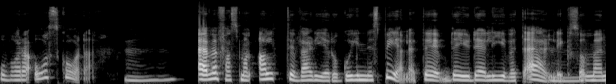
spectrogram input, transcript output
att vara åskådare. Mm. Även fast man alltid väljer att gå in i spelet. Det, det är ju det livet är Mm. liksom. Men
